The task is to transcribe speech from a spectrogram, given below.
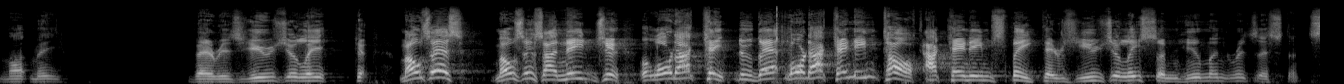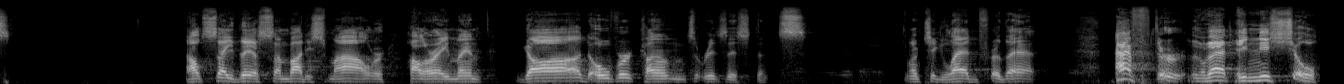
Not me. There is usually, Moses, Moses, I need you. Well, Lord, I can't do that. Lord, I can't even talk. I can't even speak. There's usually some human resistance. I'll say this somebody smile or holler, Amen. God overcomes resistance. Aren't you glad for that? After that initial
